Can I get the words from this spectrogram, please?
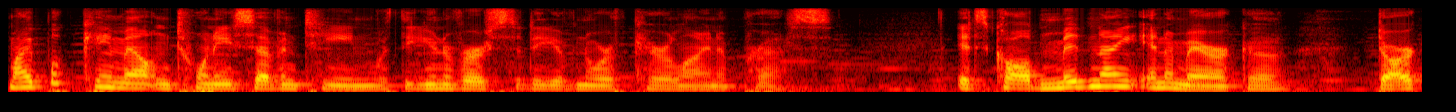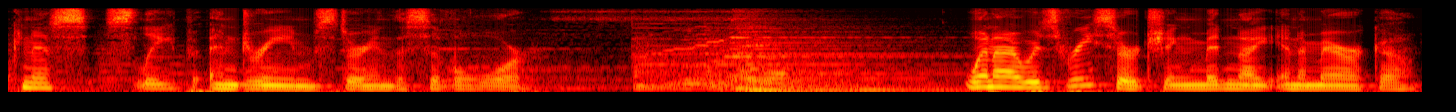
My book came out in 2017 with the University of North Carolina Press. It's called Midnight in America Darkness, Sleep, and Dreams During the Civil War. When I was researching Midnight in America,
